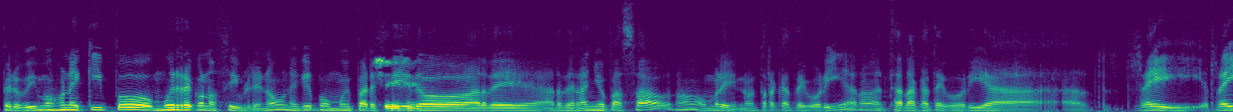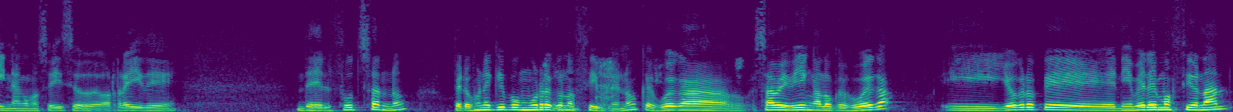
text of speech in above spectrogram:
pero vimos un equipo muy reconocible, ¿no? Un equipo muy parecido al, de, al del año pasado, ¿no? Hombre, en otra categoría, ¿no? Está la categoría rey, reina, como se dice, o rey de, del futsal, ¿no? Pero es un equipo muy reconocible, ¿no? Que juega, sabe bien a lo que juega y yo creo que a nivel emocional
